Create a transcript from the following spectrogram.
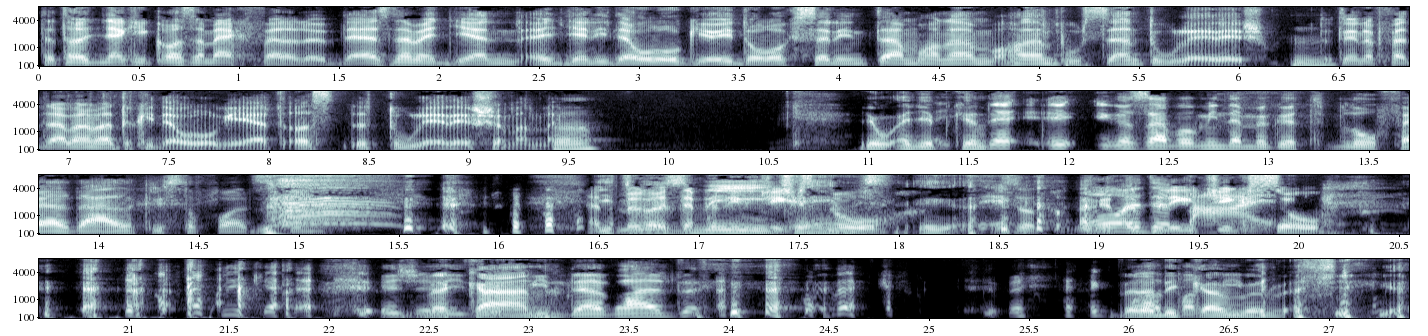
Tehát, hogy nekik az a megfelelőbb, de ez nem egy ilyen, egy ilyen ideológiai dolog szerintem, hanem, hanem pusztán túlélés. Hmm. Tehát én a Fedrában nem látok ideológiát, az túlélésre mennek. Ha. Jó, egyébként... De igazából minden mögött Blofeld áll, Christoph Waltz. hát It mögötte pedig Jigsaw. Mögötte pedig Jigsaw. És meg Kán. Mindenváld. Benedict Cumberbatch, igen.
